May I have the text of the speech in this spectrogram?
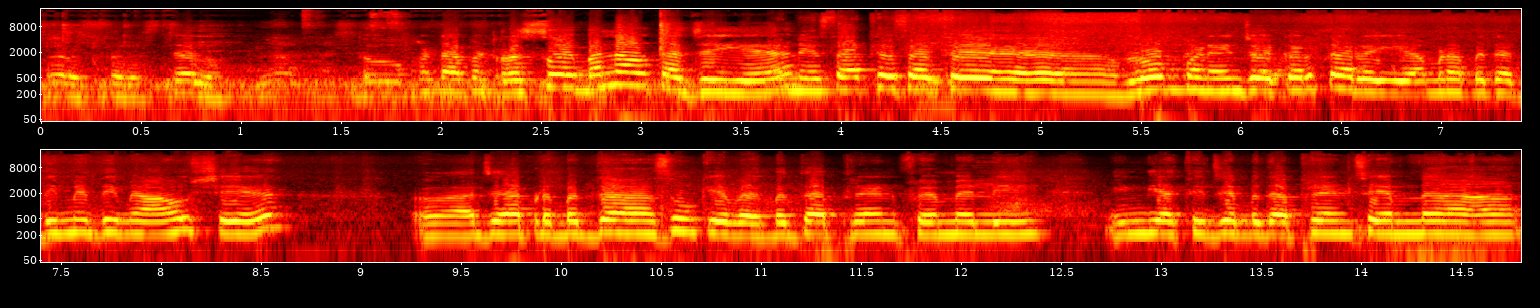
સરસ સરસ. ચલો. તો ફટાફટ રસોઈ બનાવતા જઈએ. અને સાથે સાથે વ્લોગ પણ એન્જોય કરતા રહીએ. હમણાં બધા ધીમે ધીમે આવશે. આજે આપણે બધા શું કહેવાય બધા ફ્રેન્ડ ફેમિલી ઇન્ડિયાથી જે બધા ફ્રેન્ડ છે એમના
